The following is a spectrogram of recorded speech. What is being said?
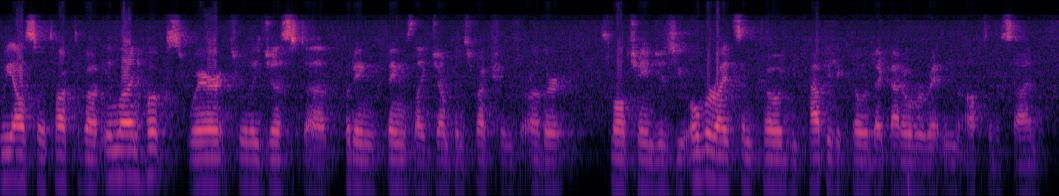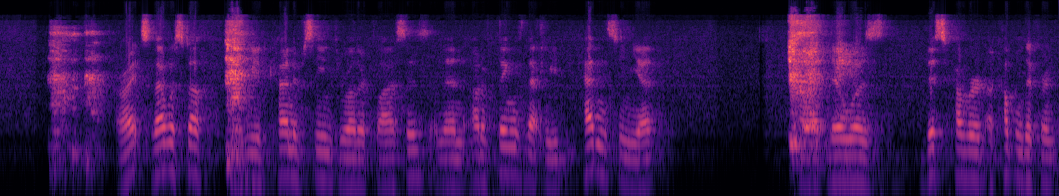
we also talked about inline hooks, where it's really just uh, putting things like jump instructions or other small changes. You overwrite some code, you copy the code that got overwritten off to the side. All right, so that was stuff that we had kind of seen through other classes. And then out of things that we hadn't seen yet, uh, there was, this covered a couple different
